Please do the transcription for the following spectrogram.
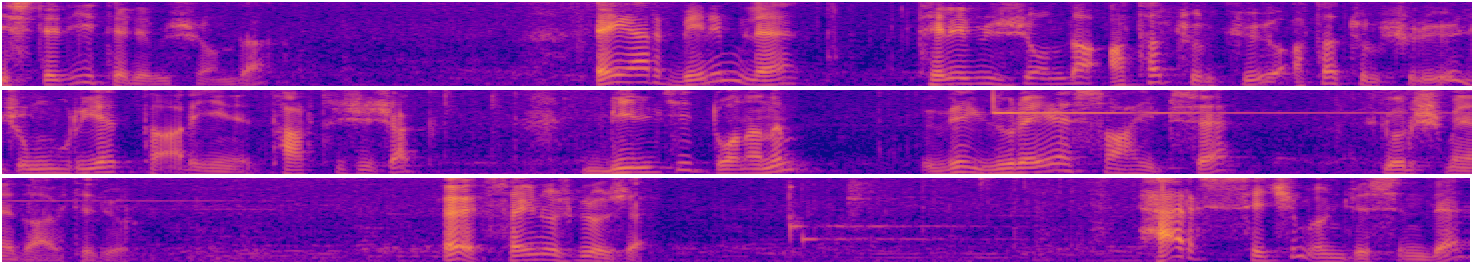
istediği televizyonda eğer benimle televizyonda Atatürk'ü, Atatürkçülüğü, Cumhuriyet tarihini tartışacak bilgi, donanım ve yüreğe sahipse görüşmeye davet ediyorum. Evet, Sayın Özgür Özel. Her seçim öncesinde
